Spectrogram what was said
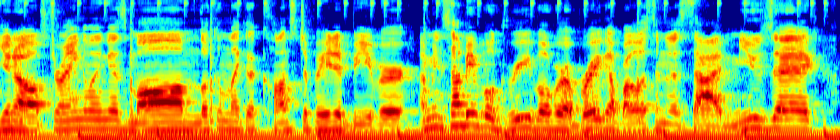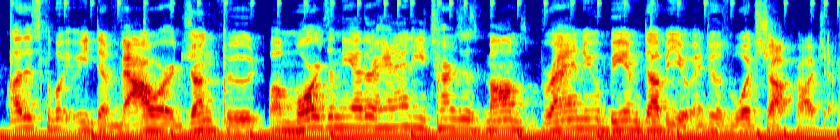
you know, strangling his mom, looking like a constipated beaver. I mean, some people grieve over a breakup by listening to sad music, others completely devour junk food, but Morgz, on the other hand, he turns his mom's brand new BMW into his woodshop project.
